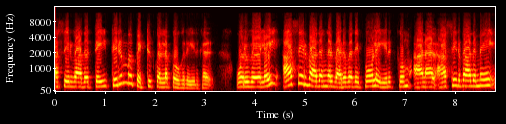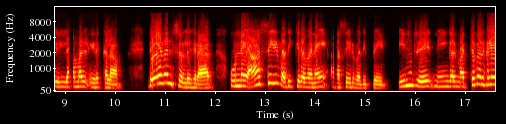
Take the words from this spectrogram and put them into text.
ஆசீர்வாதத்தை திரும்ப பெற்றுக்கொள்ள போகிறீர்கள். ஒருவேளை ஆசீர்வாதங்கள் வருவதைப் போல இருக்கும் ஆனால் ஆசீர்வாதமே இல்லாமல் இருக்கலாம். தேவன் சொல்லுகிறார் உன்னை ஆசீர்வதிக்கிறவனை ஆசீர்வதிப்பேன். இன்று நீங்கள் மற்றவர்களை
